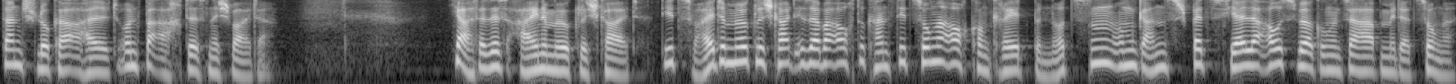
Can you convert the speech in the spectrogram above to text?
dann schlucke halt und beachte es nicht weiter. Ja, das ist eine Möglichkeit. Die zweite Möglichkeit ist aber auch, du kannst die Zunge auch konkret benutzen, um ganz spezielle Auswirkungen zu haben mit der Zunge.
